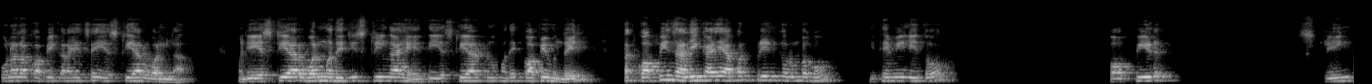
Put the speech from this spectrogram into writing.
कोणाला कॉपी करायचं आहे एस टी आर वनला म्हणजे एस टी आर वनमध्ये जी स्ट्रिंग आहे ती एस टी आर टू मध्ये कॉपी होऊन जाईल. तर कॉपी झाली का हे आपण प्रिंट करून बघू. इथे मी लिहितो कॉपीड स्ट्रिंग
